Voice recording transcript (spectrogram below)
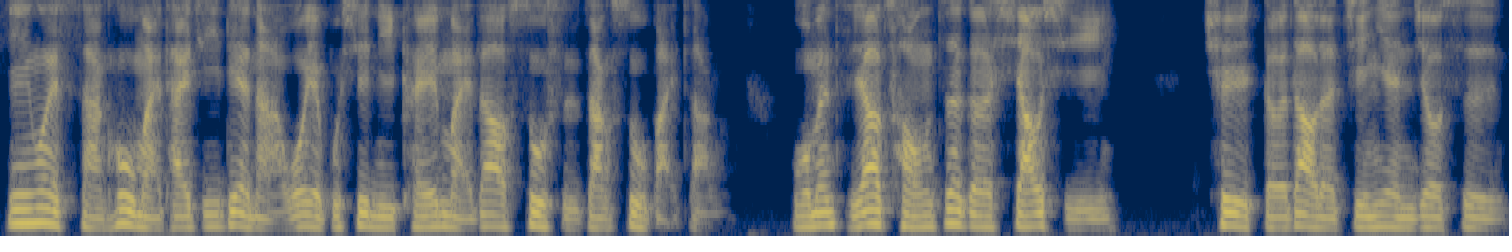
因为散户买台积电啊，我也不信你可以买到数十张、数百张。我们只要从这个消息去得到的经验，就是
